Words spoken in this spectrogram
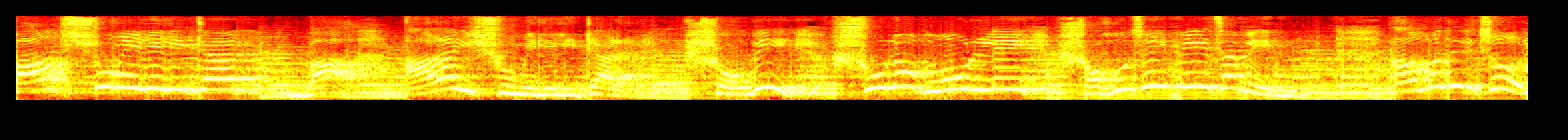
পাঁচশো মিলিলিটার বা আড়াইশো মিলিলিটার। সবই সুলভ মূল্যে সহজেই পেয়ে যাবেন। আমাদের জল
